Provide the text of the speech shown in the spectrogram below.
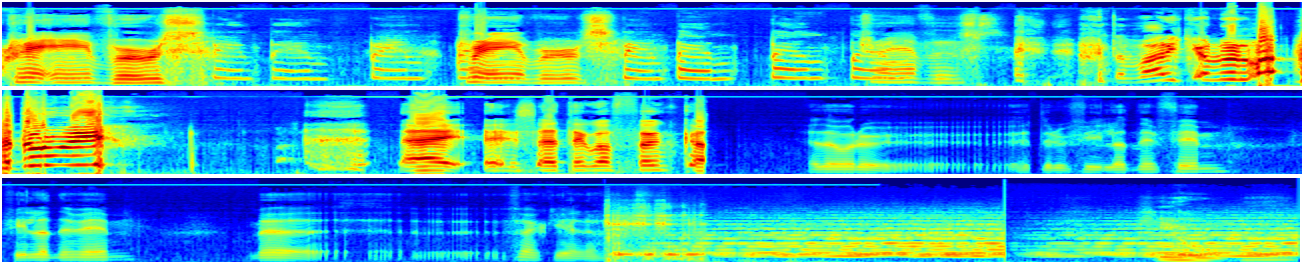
Cravers, Cravers, Travers. Þetta var ekki alveg lag, þetta voru við. Nei, eh, setja eitthvað funka. Þetta voru, þetta eru fílarnir 5, fílarnir 5 með uh, Funky Elephant. Yo.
